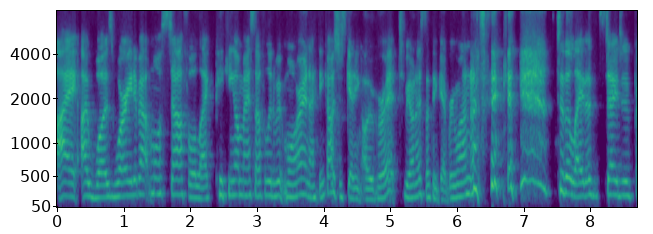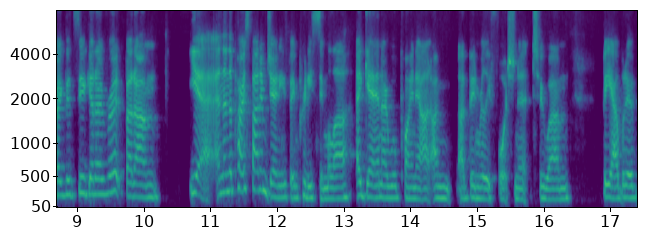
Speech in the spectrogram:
I, I was worried about more stuff or like picking on myself a little bit more. And I think I was just getting over it, to be honest. I think everyone to the later stage of pregnancy get over it. But um, yeah, and then the postpartum journey has been pretty similar. Again, I will point out I'm I've been really fortunate to um, be able to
